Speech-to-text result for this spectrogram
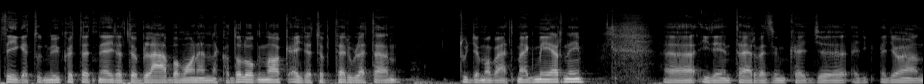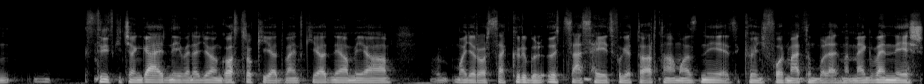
céget tud működtetni, egyre több lába van ennek a dolognak, egyre több területen tudja magát megmérni. Idén tervezünk egy, egy, egy olyan Street Kitchen Guide néven egy olyan gasztrokiadványt kiadni, ami a Magyarország körülbelül 500 helyét fogja tartalmazni, ez könyvformátumban lehet már megvenni, és,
